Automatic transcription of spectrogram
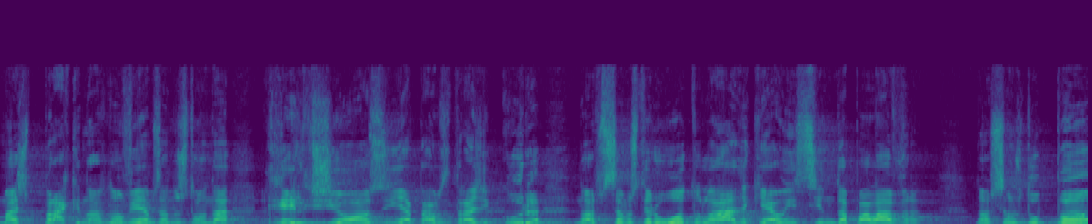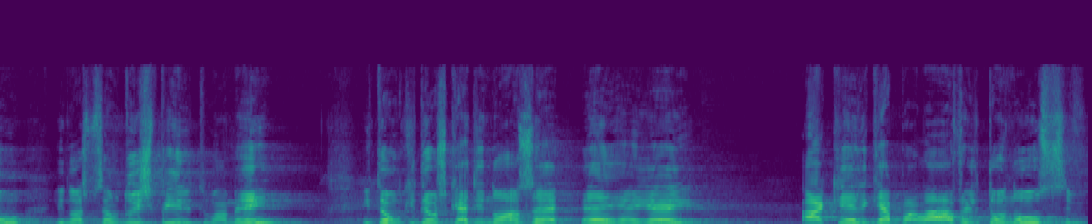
Mas para que nós não venhamos a nos tornar religiosos e estarmos atrás de cura, nós precisamos ter o outro lado, que é o ensino da palavra. Nós precisamos do pão e nós precisamos do Espírito. Amém? Então o que Deus quer de nós é: ei, ei, ei, aquele que é a palavra, ele tornou-se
